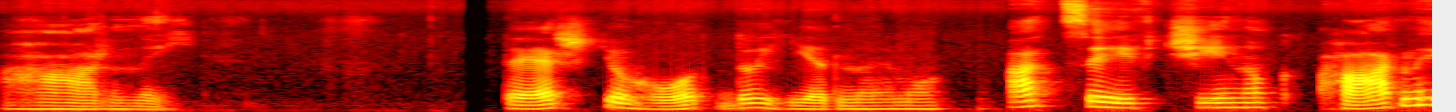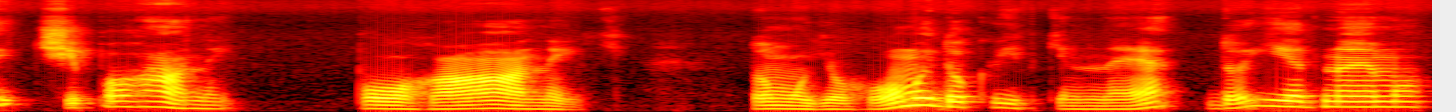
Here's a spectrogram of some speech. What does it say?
Гарний. Теж його доєднуємо. А цей вчинок гарний чи поганий? Поганий. Тому його ми до квітки не доєднуємо.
